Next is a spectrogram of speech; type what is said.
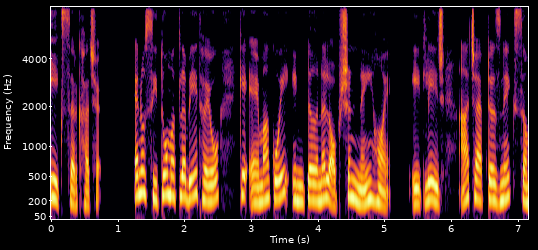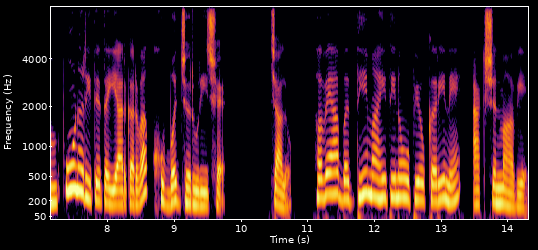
એક સરખા છે. એનો સીધો મતલબ એ થયો કે એમાં કોઈ ઇન્ટરનલ ઓપ્શન નહીં હોય, એટલે જ આ ચેપ્ટર્સને એક સંપૂર્ણ રીતે તૈયાર કરવા ખૂબ જ જરૂરી છે. ચાલો હવે આ બધી માહિતીનો ઉપયોગ કરીને એક્શનમાં આવીએ.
